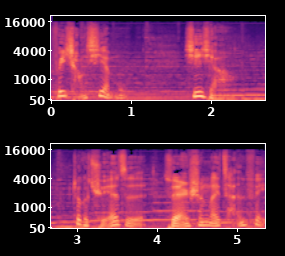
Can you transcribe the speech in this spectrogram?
非常羡慕，心想。这个瘸子虽然生来残废，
